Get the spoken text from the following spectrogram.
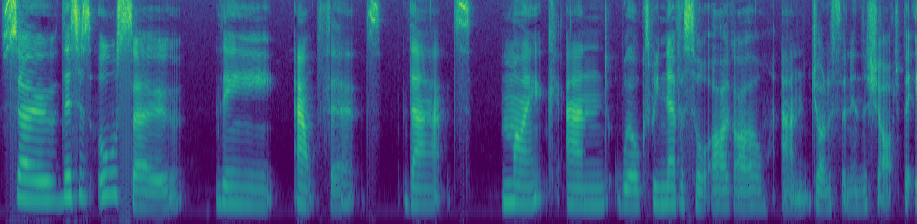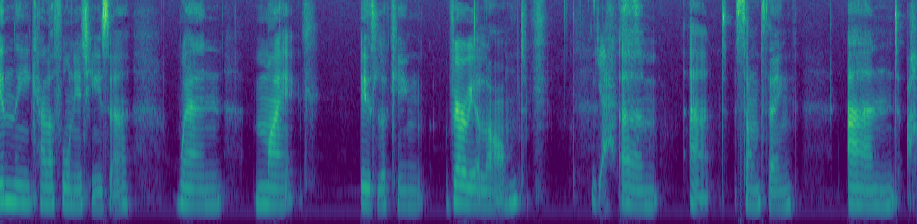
So this is also the outfit that Mike and Will, because we never saw Argyle and Jonathan in the shot, but in the California teaser, when Mike is looking very alarmed Yes. um, at something, and ah,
